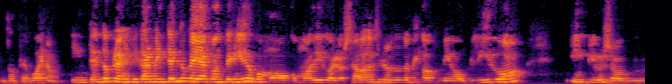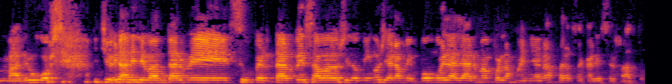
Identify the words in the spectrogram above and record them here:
Entonces, bueno, intento planificarme, intento que haya contenido, como, como digo, los sábados y los domingos me obligo, incluso madrugo, o sea, yo era de levantarme súper tarde sábados y domingos y ahora me pongo el alarma por las mañanas para sacar ese rato.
